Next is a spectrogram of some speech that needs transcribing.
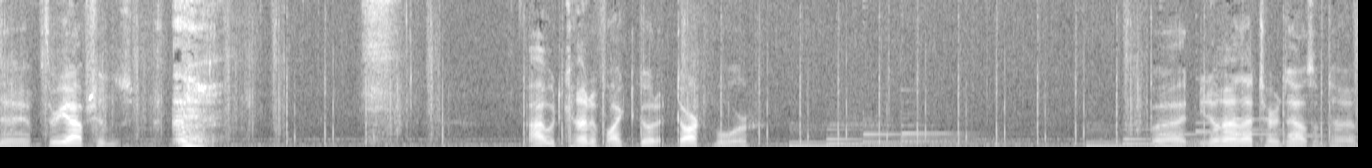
I have three options. I would kind of like to go to Darkmoor. But you know how that turns out sometimes.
